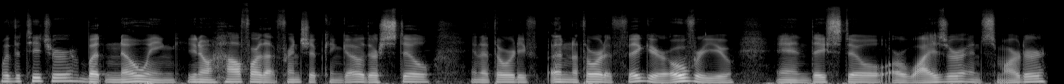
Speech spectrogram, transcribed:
with the teacher, but knowing, you know, how far that friendship can go. They're still an authority, an authoritative figure over you, and they still are wiser and smarter,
